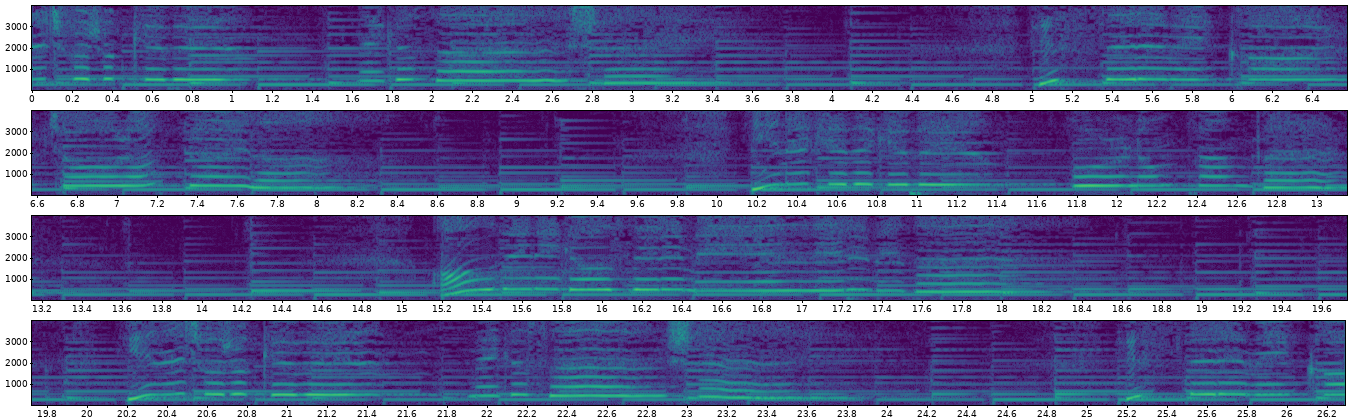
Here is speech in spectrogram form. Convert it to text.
Yine çocuk gibiyim ne güzel şey. Hislerimi kar coğrafyayla. Yine kedi gibiyim burnum pembe. Al beni gözlerimi ellerimi de. Yine çocuk gibiyim ne güzel şey. Hislerimi kar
